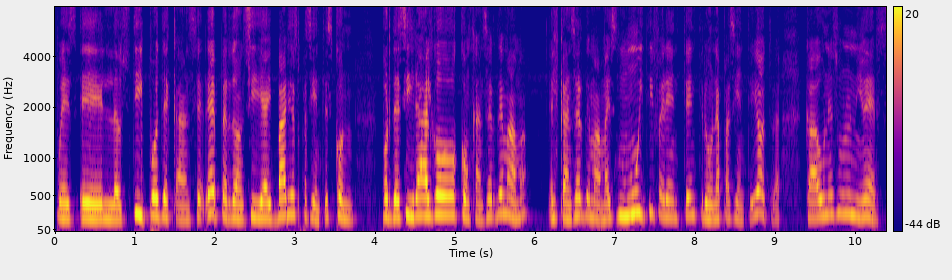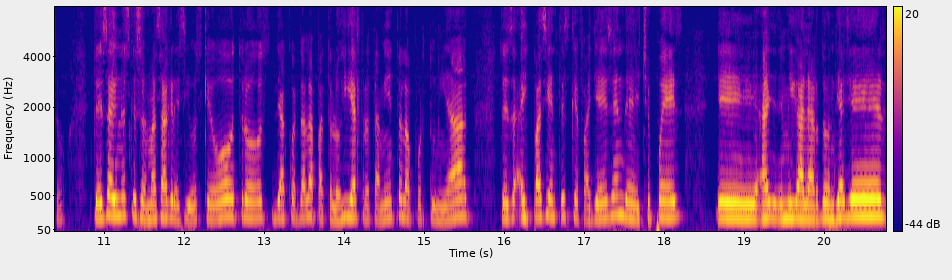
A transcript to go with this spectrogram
pues eh, los tipos de cáncer, eh, perdón, si hay varios pacientes con, por decir algo, con cáncer de mama, el cáncer de mama es muy diferente entre una paciente y otra. Cada uno es un universo. Entonces hay unos que son más agresivos que otros, de acuerdo a la patología, el tratamiento, la oportunidad. Entonces hay pacientes que fallecen. De hecho, pues eh, mi galardón de ayer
